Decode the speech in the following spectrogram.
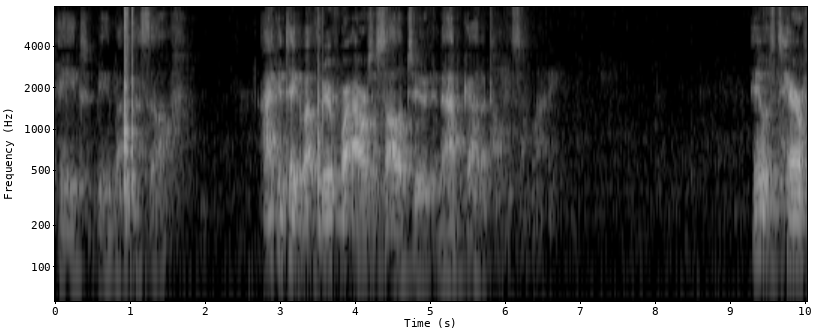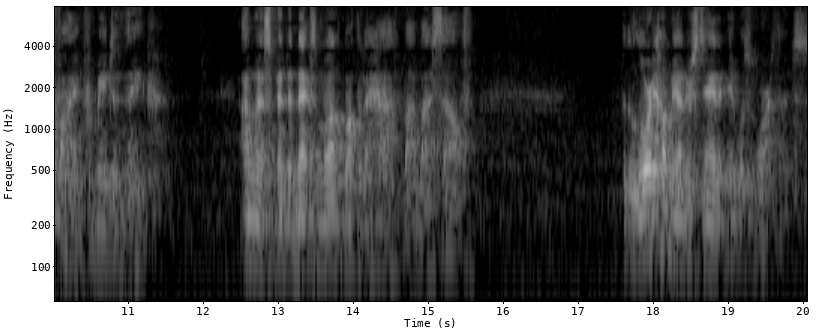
hate being by myself. I can take about three or four hours of solitude and I've got to talk to somebody. It was terrifying for me to think I'm going to spend the next month, month and a half by myself. But the Lord helped me understand it was worth it.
